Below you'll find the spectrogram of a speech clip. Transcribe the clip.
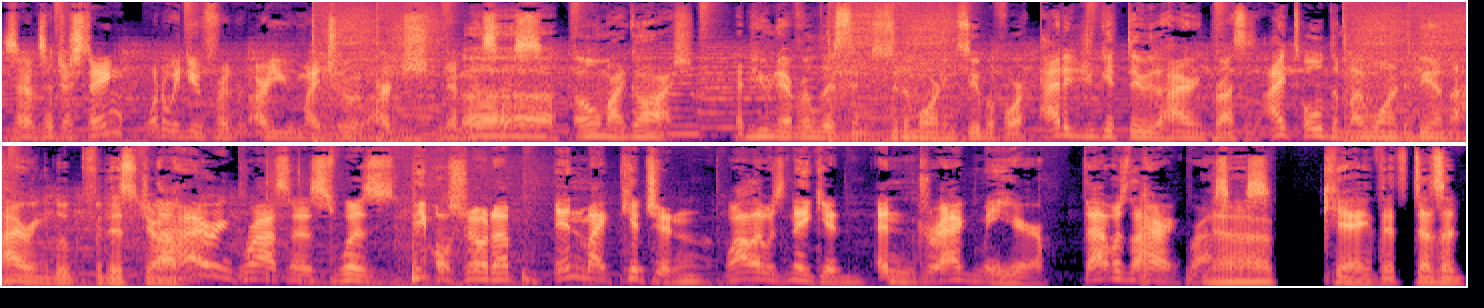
Sounds interesting. What do we do for Are You My True Arch Nemesis? Uh, oh my gosh. Have you never listened to the Morning Zoo before? How did you get through the hiring process? I told them I wanted to be on the hiring loop for this job. the hiring process was people showed up in my kitchen while I was naked and dragged me here. That was the hiring process. Okay, this doesn't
